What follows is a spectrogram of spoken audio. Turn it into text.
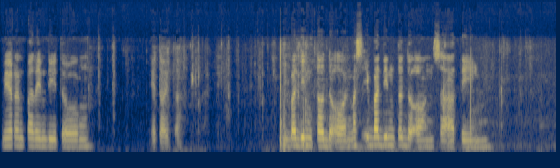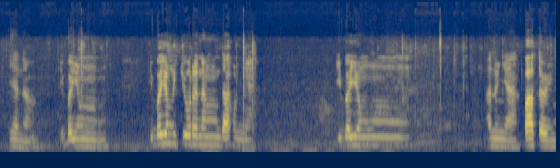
meron pa rin ditong ito, ito. Iba din to doon. Mas iba din to doon sa ating yan ah. Iba yung iba yung itsura ng dahon niya. Iba yung ano niya, pattern.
